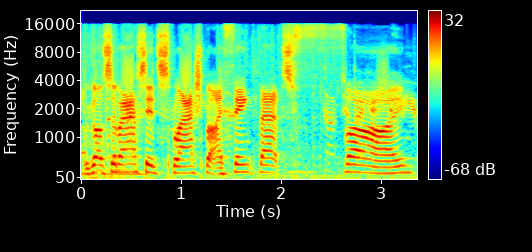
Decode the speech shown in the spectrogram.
We've got some acid splash, but I think that's fine.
